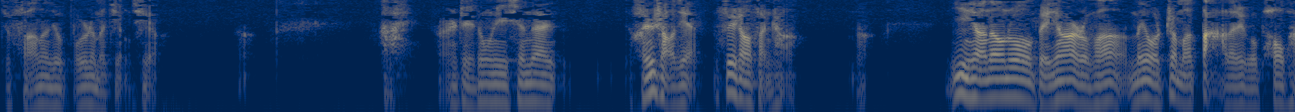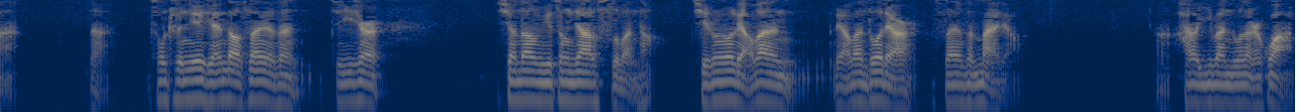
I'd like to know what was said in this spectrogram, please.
就房子就不是那么景气了，啊，唉，反正这东西现在很少见，非常反常，啊，印象当中北京二手房没有这么大的这个抛盘，从春节前到三月份，这一下相当于增加了四万套，其中有两万两万多点三月份卖掉了，啊，还有一万多在这挂着。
